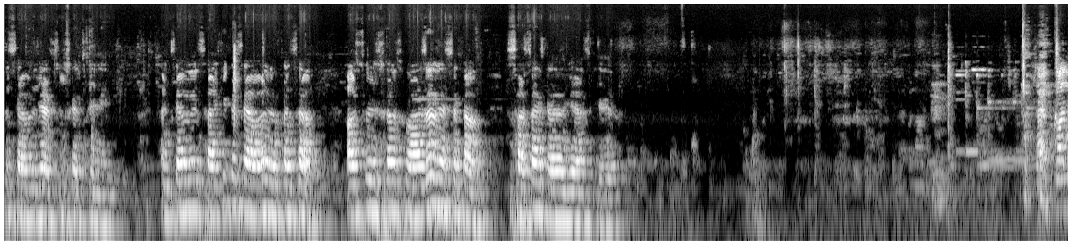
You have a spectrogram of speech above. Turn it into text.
त्याच्यामध्ये असू शकते नाही. आणि त्यामुळे साहजिकच आम्हाला लोकांचा आत्मविश्वास वाढवण्याचं काम सातार सातारकरांनी आज केलं. साहेब काल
